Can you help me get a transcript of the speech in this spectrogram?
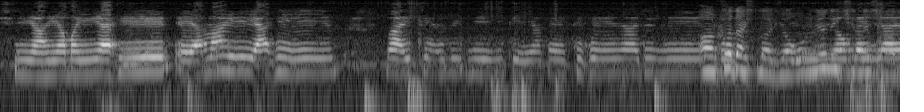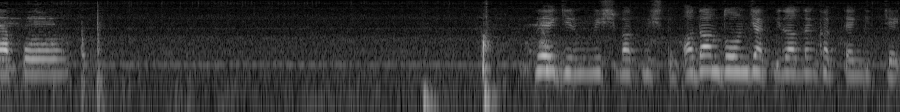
Bismillahirrahmanirrahim. Bismillahirrahmanirrahim. Arkadaşlar ya oyunun içinde şarkı. Buraya girmiş bakmıştım. Adam donacak. Birazdan kalpten gidecek.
